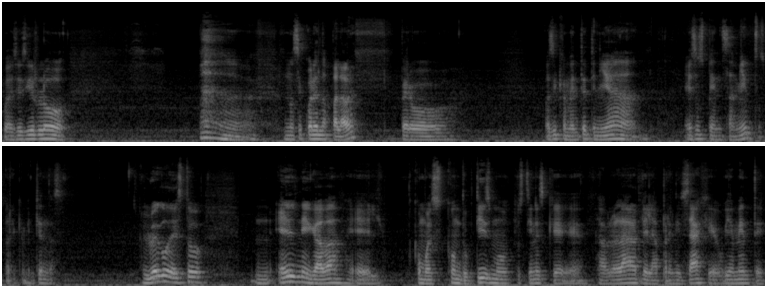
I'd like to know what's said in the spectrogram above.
puedes decirlo, no sé cuál es la palabra, pero básicamente tenía esos pensamientos, para que me entiendas. Luego de esto, él negaba el como es conductismo, pues tienes que hablar del aprendizaje, obviamente.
